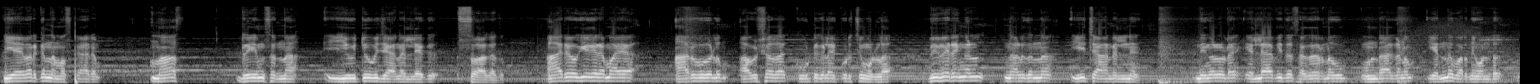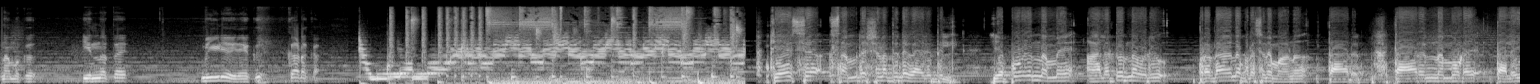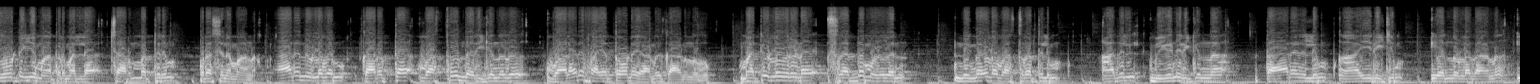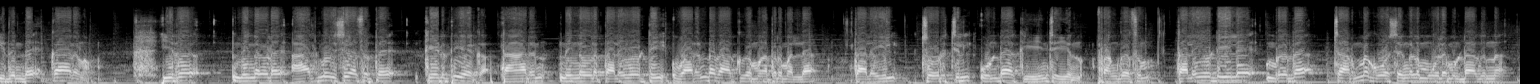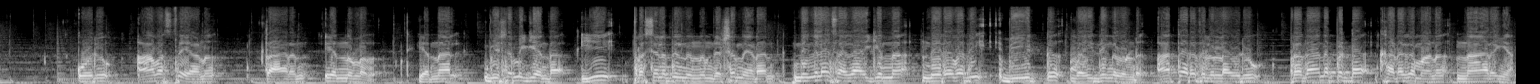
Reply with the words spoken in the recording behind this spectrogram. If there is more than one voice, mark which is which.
Speaker 1: ഏവർക്കും നമസ്കാരം. Mass dreams എന്ന യൂട്യൂബ് ചാനലിലേക്ക് സ്വാഗതം. ആരോഗ്യകരമായ അറിവുകളും ഔഷധ കൂട്ടുകളെക്കുറിച്ചുമുള്ള വിവരങ്ങൾ നൽകുന്ന ഈ ചാനലിന് നിങ്ങളുടെ എല്ലാവിധ സഹകരണവും ഉണ്ടാകണം എന്ന് പറഞ്ഞുകൊണ്ട് നമുക്ക് ഇന്നത്തെ വീഡിയോയിലേക്ക് കടക്കാം. കേശ സംരക്ഷണത്തിന്റെ കാര്യത്തിൽ എപ്പോഴും നമ്മെ അലട്ടുന്ന ഒരു പ്രധാന പ്രശ്നമാണ് താരൻ. താരൻ നമ്മുടെ തലയോട്ടിക്ക് മാത്രമല്ല ചർമ്മത്തിനും പ്രശ്നമാണ്. താരനുള്ളവൻ കറുത്ത വസ്ത്രം ധരിക്കുന്നത് വളരെ ഭയത്തോടെയാണ് കാണുന്നത്. മറ്റുള്ളവരുടെ ശ്രദ്ധ മുഴുവൻ നിങ്ങളുടെ വസ്ത്രത്തിലും അതിൽ വീണിരിക്കുന്ന താരനിലും ആയിരിക്കും എന്നുള്ളതാണ് ഇതിന്റെ കാരണം. ഇത് നിങ്ങളുടെ ആത്മവിശ്വാസത്തെ കെടുത്തിയേക്കാം. താരൻ നിങ്ങളുടെ തലയോട്ടി വരണ്ടതാക്കുക മാത്രമല്ല തലയിൽ ചൊറിച്ചിൽ ഉണ്ടാക്കുകയും ചെയ്യുന്നു. ഫംഗസും തലയോട്ടിയിലെ മൃത ചർമ്മകോശങ്ങൾ മൂലമുണ്ടാകുന്ന ഒരു അവസ്ഥയാണ് താരൻ എന്നുള്ളത്. എന്നാൽ വിഷമിക്കേണ്ട ഈ പ്രശ്നത്തിൽ നിന്നും രക്ഷ നേടാൻ നിങ്ങളെ സഹായിക്കുന്ന നിരവധി വീട്ടു വൈദ്യങ്ങളുണ്ട് അത്തരത്തിലുള്ള ഒരു പ്രധാനപ്പെട്ട ഘടകമാണ് നാരങ്ങ.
